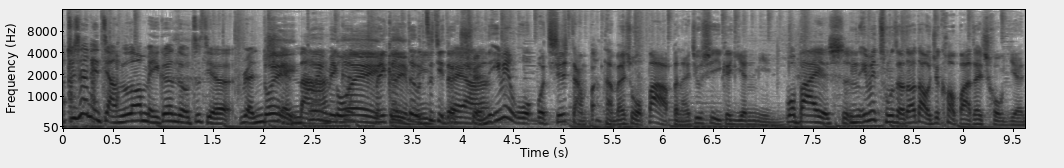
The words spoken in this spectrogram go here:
就像你讲的咯，每个人都有自己的人权嘛、对，每个人每个人都有自己的权利。因为我我其实坦白坦白说，我爸本来就是一个烟民。我爸也是，嗯，因为从小到大我就看我爸在抽烟，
